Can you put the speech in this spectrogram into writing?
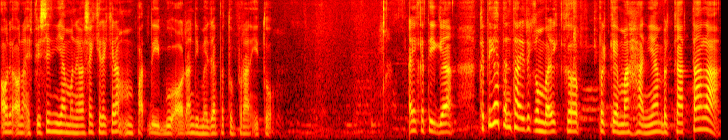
oleh orang Filistin yang menewaskan kira-kira 4.000 orang di medan pertempuran itu. Ayat ketiga, ketika tentara itu kembali ke perkemahannya berkatalah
